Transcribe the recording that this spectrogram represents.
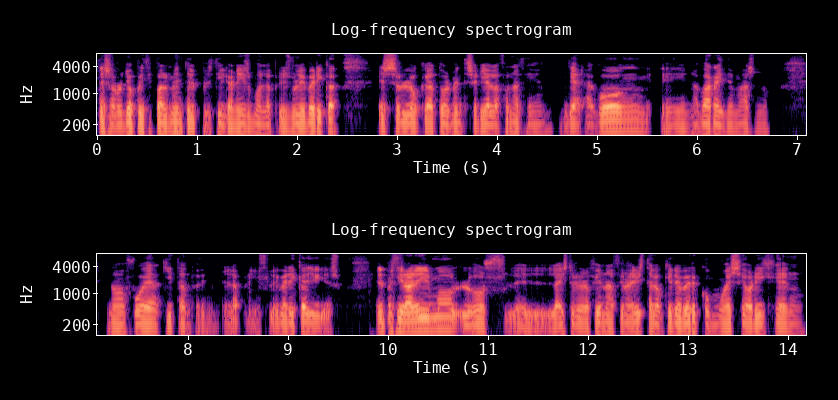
desarrolló principalmente el priscilianismo en la península ibérica es lo que actualmente sería la zona de, Aragón, eh, Navarra y demás, ¿no? No fue aquí tanto en, la península ibérica y eso. El priscilianismo, los, la historiografía nacionalista lo quiere ver como ese origen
